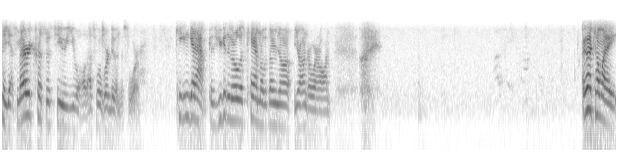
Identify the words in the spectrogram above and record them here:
yes, Merry Christmas to you, you all. That's what we're doing this for. Keegan, get out, because you get in the middle of this camera with your, your underwear on. I gotta tell my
